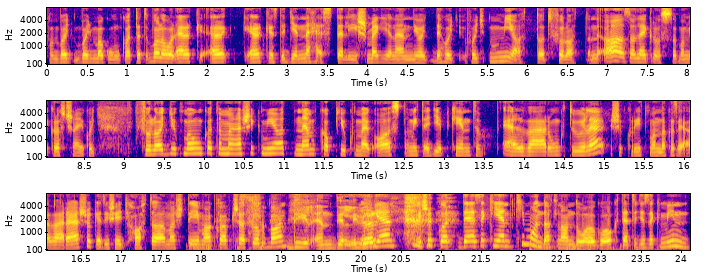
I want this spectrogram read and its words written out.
vagy, vagy magunkat. Tehát valahol el, el, elkezd egy ilyen neheztelés megjelenni, hogy, de hogy, hogy miattad föladtam. De az a legrosszabb, amikor azt csináljuk, hogy föladjuk magunkat a másik miatt, nem kapjuk meg azt, amit egyébként elvárunk tőle, és akkor itt vannak az elvárások, ez is egy hatalmas téma a kapcsolatokban. Deal and deliver. Igen, és akkor, de ezek ilyen kimondatlan dolgok, tehát hogy ezek mind,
